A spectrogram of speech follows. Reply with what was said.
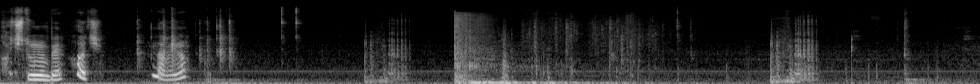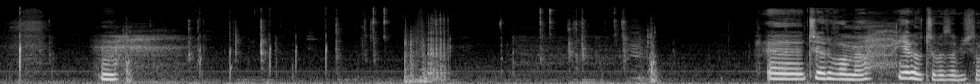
Chodź tu, Nubie, chodź. Dawaj, no. E, czerwona. Yellow trzeba zabić to.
